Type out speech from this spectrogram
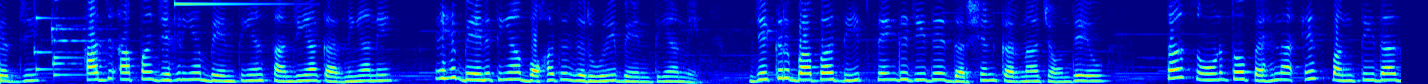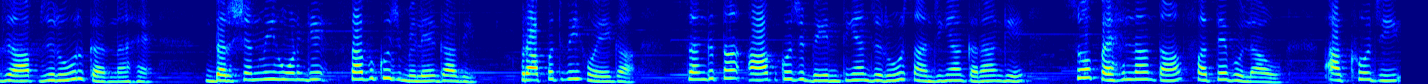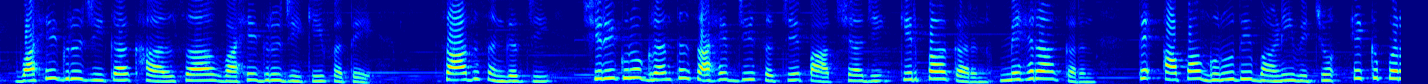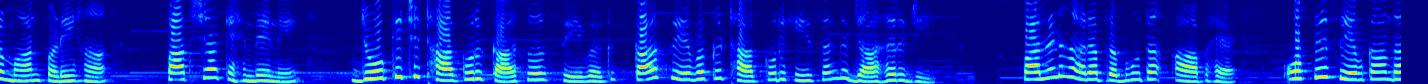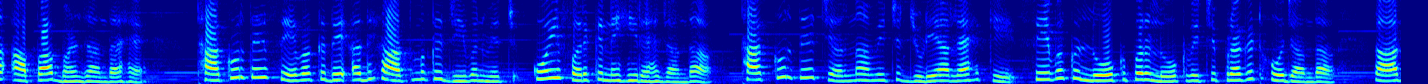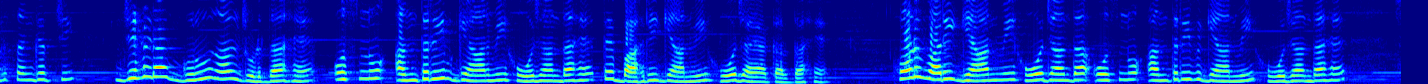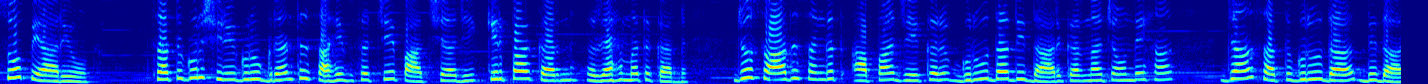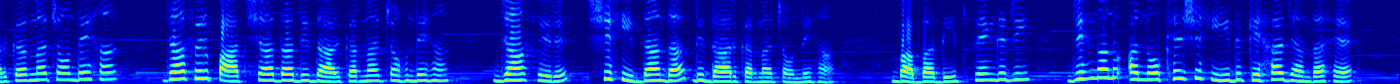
ਸੰਗਤ ਜੀ, ਅੱਜ ਆਪਾਂ ਜਿਹੜੀਆਂ ਬੇਨਤੀਆਂ ਸਾਂਝੀਆਂ ਕਰਨੀਆਂ ਨੇ, ਇਹ ਬੇਨਤੀਆਂ ਬਹੁਤ ਜ਼ਰੂਰੀ ਬੇਨਤੀਆਂ ਨੇ। ਜੇਕਰ ਬਾਬਾ ਦੀਪ ਸਿੰਘ ਜੀ ਦੇ ਦਰਸ਼ਨ ਕਰਨਾ ਚਾਹੁੰਦੇ ਹੋ, ਤਾਂ ਸੌਣ ਤੋਂ ਪਹਿਲਾਂ ਇਸ ਪੰਕਤੀ ਦਾ ਜਾਪ ਜ਼ਰੂਰ ਕਰਨਾ ਹੈ। ਦਰਸ਼ਨ ਵੀ ਹੋਣਗੇ, ਸਭ ਕੁਝ ਮਿਲੇਗਾ ਵੀ, ਪ੍ਰਾਪਤ ਵੀ ਹੋਏਗਾ। ਸੰਗਤਾਂ ਆਪ ਕੁਝ ਬੇਨਤੀਆਂ ਜ਼ਰੂਰ ਸਾਂਝੀਆਂ ਕਰਾਂਗੇ, ਸੋ ਪਹਿਲਾਂ ਤਾਂ ਫਤਿਹ ਬੁਲਾਓ। ਆਖੋ ਜੀ, ਵਾਹਿਗੁਰੂ ਜੀ ਕਾ ਖਾਲਸਾ, ਵਾਹਿਗੁਰੂ ਜੀ ਕੀ ਫਤਿਹ। ਸਾਧ ਸੰਗਤ ਜੀ, ਸ੍ਰੀ ਗੁਰੂ ਗ੍ਰੰਥ ਸਾਹਿਬ ਜੀ ਸੱਚੇ ਪਾਤਸ਼ਾਹ ਜੀ, ਕਿਰਪਾ ਕਰਨ, ਮਿਹਰਾਂ ਕਰਨ ਤੇ ਆਪਾਂ ਗੁਰੂ ਦੀ ਬਾਣੀ ਵਿੱਚੋਂ ਇੱਕ ਪ੍ਰਮਾਨ ਪੜੇ ਹਾਂ। ਪਾਤਸ਼ਾਹ ਕਹਿੰਦੇ ਨੇ, ਜੋ ਕਿਛ ਠਾਕੁਰ ਕਾ ਸੋ ਸੇਵਕ, ਕਾ ਸੇਵਕ ਠਾਕੁਰ ਹੀ ਸੰਗ ਜਾਹਰ ਜੀ। ਪਾਲਣਹਾਰਾ ਪ੍ਰਭੂ ਤਾਂ ਆਪ ਹੈ ਉਸ ਦੇ ਸੇਵਕਾਂ ਦਾ ਆਪਾ ਬਣ ਜਾਂਦਾ ਹੈ। ਠਾਕੁਰ ਤੇ ਸੇਵਕ ਦੇ ਅਧਿਆਤਮਿਕ ਜੀਵਨ ਵਿੱਚ ਕੋਈ ਫ਼ਰਕ ਨਹੀਂ ਰਹਿ ਜਾਂਦਾ। ਠਾਕੁਰ ਦੇ ਚਰਨਾਂ ਵਿੱਚ ਜੁੜਿਆ ਰਹਿ ਕੇ ਸੇਵਕ ਲੋਕ ਪਰਲੋਕ ਵਿੱਚ ਪ੍ਰਗਟ ਹੋ ਜਾਂਦਾ। ਸਾਧ ਸੰਗਤ ਜੀ, ਜਿਹੜਾ ਗੁਰੂ ਨਾਲ ਜੁੜਦਾ ਹੈ ਉਸ ਨੂੰ ਅੰਤਰੀਵ ਗਿਆਨ ਵੀ ਹੋ ਜਾਂਦਾ ਹੈ ਤੇ ਬਾਹਰੀ ਗਿਆਨ ਵੀ ਹੋ ਜਾਇਆ ਕਰਦਾ ਹੈ। ਹੁਣ ਵਾਰੀ ਗਿਆਨ ਵੀ ਹੋ ਜਾਂਦਾ ਉਸ ਨੂੰ ਅੰਤਰੀਵ ਗਿਆਨ ਵੀ ਹੋ ਜਾਂਦਾ ਹੈ। ਸੋ ਪਿਆਰਿਓ, ਸਤਿਗੁਰ ਸ੍ਰੀ ਗੁਰੂ ਗ੍ਰੰਥ ਸਾਹਿਬ ਸੱਚੇ ਪਾਤਸ਼ਾਹ ਜੀ ਕਿਰਪਾ ਕਰਨ, ਰਹਿਮਤ ਕਰਨ। ਜੋ ਸਾਧ ਸੰਗਤ ਆਪਾਂ ਜੇਕਰ ਗੁਰੂ ਦਾ ਦੀਦਾਰ ਕਰਨਾ ਚਾਹੁੰਦੇ ਹਾਂ, ਜਾਂ ਸਤਿਗੁਰੂ ਦਾ ਦੀਦਾਰ ਕਰਨਾ ਚਾਹੁੰਦੇ ਹਾਂ, ਜਾਂ ਫਿਰ ਪਾਤਸ਼ਾਹ ਦਾ ਦੀਦਾਰ ਕਰਨਾ ਚਾਹੁੰਦੇ ਹਾਂ, ਜਾਂ ਫਿਰ ਸ਼ਹੀਦਾਂ ਦਾ ਦੀਦਾਰ ਕਰਨਾ ਚਾਹੁੰਦੇ ਹਾਂ। ਬਾਬਾ ਦੀਪ ਸਿੰਘ ਜੀ, ਜਿਨ੍ਹਾਂ ਨੂੰ ਅਨੋਖੇ ਸ਼ਹੀਦ ਕਿਹਾ ਜਾਂਦਾ ਹੈ,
